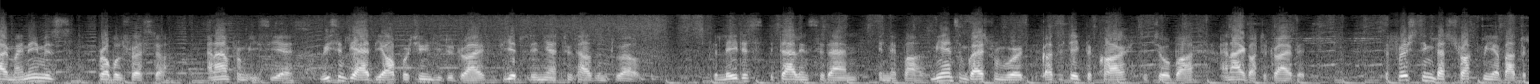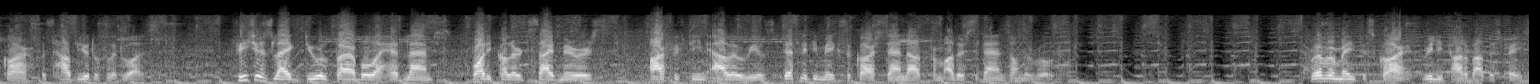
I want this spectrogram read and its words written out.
Hi, my name is Prabal Shrestha and I'm from ECS. Recently I had the opportunity to drive Fiat Linea 2012, the latest Italian sedan in Nepal. Me and some guys from work got to take the car to Chobhar and I got to drive it. The first thing that struck me about the car was how beautiful it was. Features like dual parabola headlamps, body-colored side mirrors, R15 alloy wheels definitely makes the car stand out from other sedans on the road. Whoever made this car really thought about the space.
